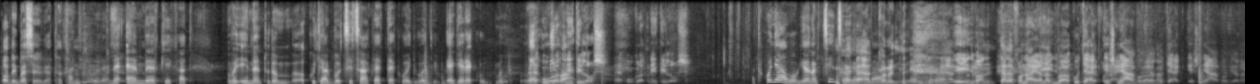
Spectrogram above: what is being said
addig beszélgethetünk. Jó lenne emberkék, hát vagy én nem tudom, a kutyákból cicák lettek, vagy, vagy egerek, vagy mi, mi Ugatni van? tilos. Ugatni tilos. Hát akkor nyávogjanak, cincogjanak, Akkor bármit, nem tudom. így van, telefonáljanak be a kutyák, és nyávogjanak. Kutyák és nyávogjanak.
